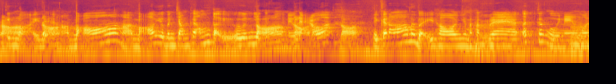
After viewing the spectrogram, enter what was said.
đó, kim loại để đó. họ bỏ họ bỏ vô bên trong cái ống tiểu như đó, cái niệu đạo á đó. thì cái đó mới bị thôi nhưng mà thật ừ. ra ít có người nào ừ. mà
